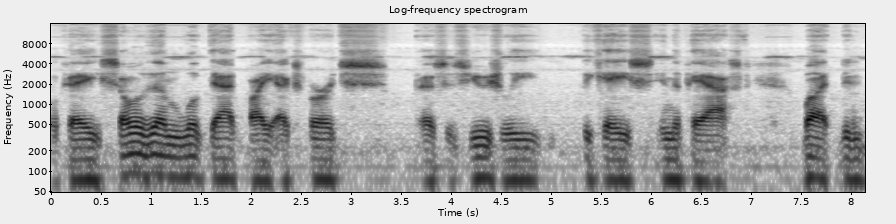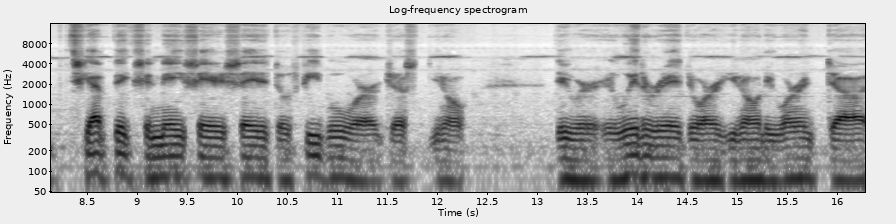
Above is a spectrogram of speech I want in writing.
Okay, some of them looked at by experts, as is usually the case in the past. But the skeptics and naysayers say that those people were just, you know, they were illiterate or, you know, they weren't uh,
